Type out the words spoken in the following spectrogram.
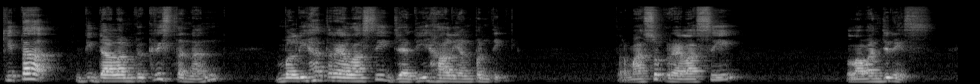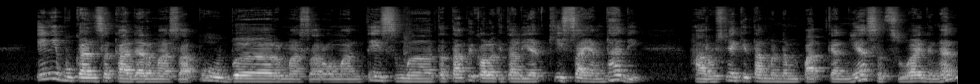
kita di dalam kekristenan melihat relasi jadi hal yang penting. Termasuk relasi lawan jenis. Ini bukan sekadar masa puber, masa romantisme, tetapi kalau kita lihat kisah yang tadi, harusnya kita menempatkannya sesuai dengan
